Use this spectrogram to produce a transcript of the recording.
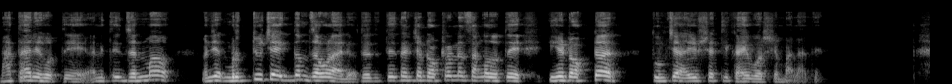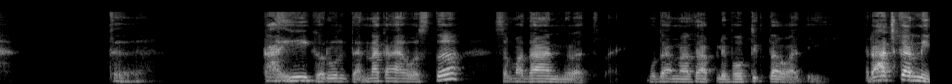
म्हातारे होते आणि ते जन्म म्हणजे मृत्यूच्या एकदम जवळ आले होते. ते त्यांच्या डॉक्टरांना सांगत होते की हे डॉक्टर तुमच्या आयुष्यातली काही वर्ष मला दे. तर काही करून त्यांना काय असतं समाधान मिळत नाही. उदाहरणार्थ आपले भौतिकतावादी राजकारणी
